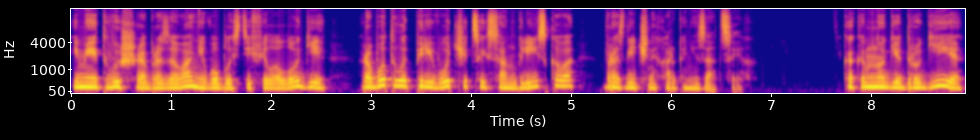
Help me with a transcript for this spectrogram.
имеет высшее образование в области филологии – работала переводчицей с английского в различных организациях. Как и многие другие,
